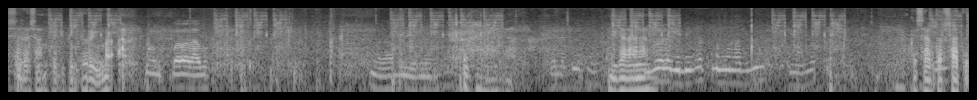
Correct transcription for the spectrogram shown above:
Sudah sampai di pintu rimba. Mau bawa labu. Mau labu ya. Perjalanan Gue lagi dibuat nemu labunya. Ke shelter satu.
